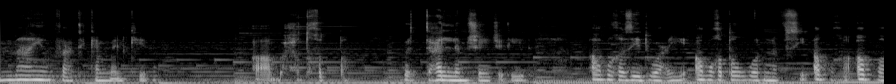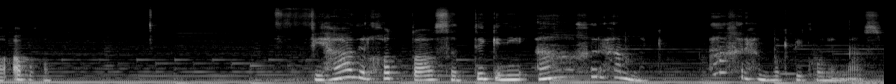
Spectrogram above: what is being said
ما ينفع تكمل كذا. آه بحط خطة بتعلم شيء جديد. أبغى أزيد وعي أبغى أطور نفسي أبغى أبغى أبغى. في هذه الخطة صدقني آخر همك آخر همك بيكون الناس.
